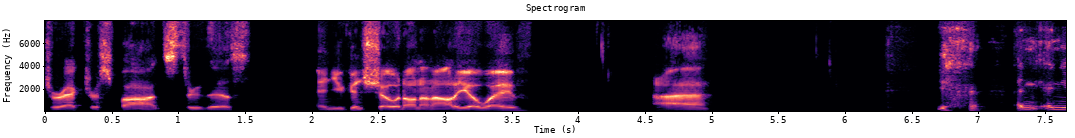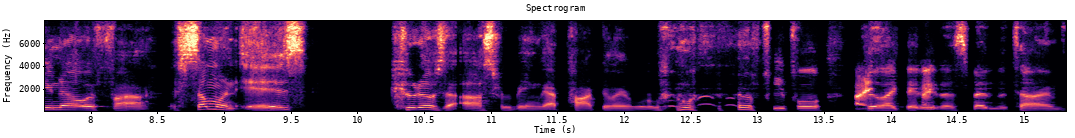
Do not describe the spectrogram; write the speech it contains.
direct response through this, and you can show it on an audio wave, uh, yeah, and and you know if uh, if someone is kudos to us for being that popular where people feel like they need I, to spend the time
